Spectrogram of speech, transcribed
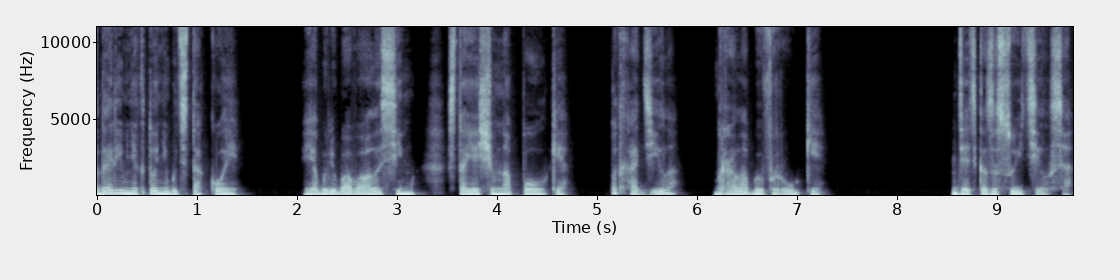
подари мне кто-нибудь такой. Я бы любовалась им, стоящим на полке, подходила, брала бы в руки. Дядька засуетился.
